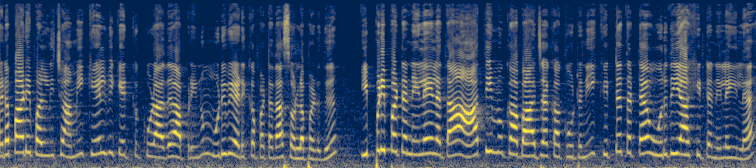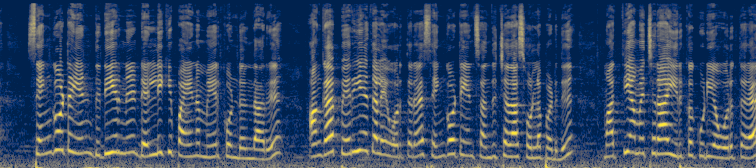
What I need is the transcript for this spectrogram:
எடப்பாடி பழனிசாமி கேள்வி கேட்கக்கூடாது அப்படின்னு முடிவு எடுக்கப்பட்டதா சொல்லப்படுது. இப்படிப்பட்ட நிலையில தான் அதிமுக பாஜக கூட்டணி கிட்டத்தட்ட உறுதியாகிட்ட நிலையில செங்கோட்டையன் திடீர்னு டெல்லிக்கு பயணம் மேற்கொண்டிருந்தாரு. அங்கே பெரிய தலை ஒருத்தரை செங்கோட்டையன் சந்தித்ததாக சொல்லப்படுது. மத்திய அமைச்சராக இருக்கக்கூடிய ஒருத்தரை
